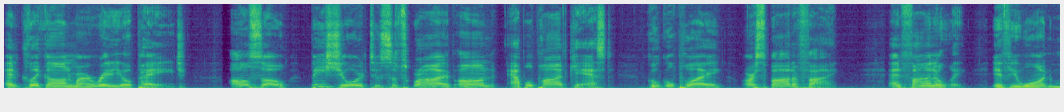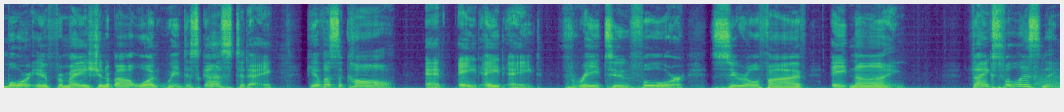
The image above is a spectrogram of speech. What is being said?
and click on my radio page. Also, be sure to subscribe on Apple Podcast, Google Play, or Spotify. And finally, if you want more information about what we discussed today, give us a call at 888 324 0589. Thanks for listening.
